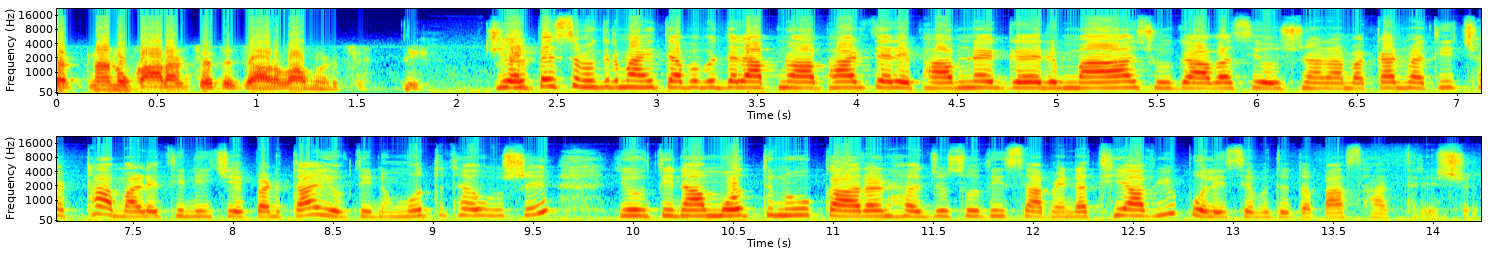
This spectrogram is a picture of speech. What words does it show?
ઘટનાનું કારણ છે તે જાણવા મળશે. જી. અલ્પેશ સમગ્ર માહિતી આપવા બદલ આપનો આભાર. ત્યારે ભાવનગરમાં જો આવાસ યોજનાના મકાનમાંથી છઠ્ઠા માળેથી નીચે પડતા યુવતીનું મોત થયું છે. યુવતીના મોતનું કારણ હજુ સુધી સામે નથી આવ્યું. પોલીસે વધુ તપાસ હાથ ધરી છે.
